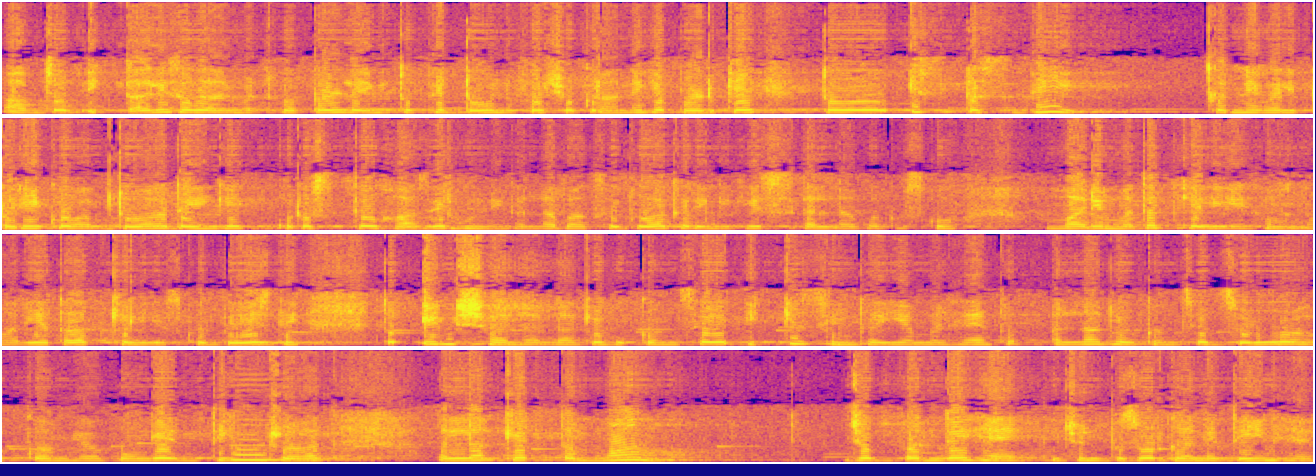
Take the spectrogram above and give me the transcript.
آپ جب اکتالیس ہزار مرتبہ پڑھ لیں گے تو پھر دو نفل شکرانے کے پڑھ کے تو اس تسبیح کرنے والی پری کو آپ دعا دیں گے اور اس کو حاضر ہونے کا اللہ پاک سے دعا کریں گے کہ اللہ پاک اس کو ہماری مدد کے لیے، ہماری عطاب کے لیے اس کو بھیج دیں۔ تو انشاءاللہ اللہ کے حکم سے اکیس دن کا یہ عمل ہے۔ تو اللہ کے حکم سے ضرور آپ کامیاب ہوں گے۔ دن رات اللہ کے تمام جو بندے ہیں، جن بزرگان دین ہیں،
